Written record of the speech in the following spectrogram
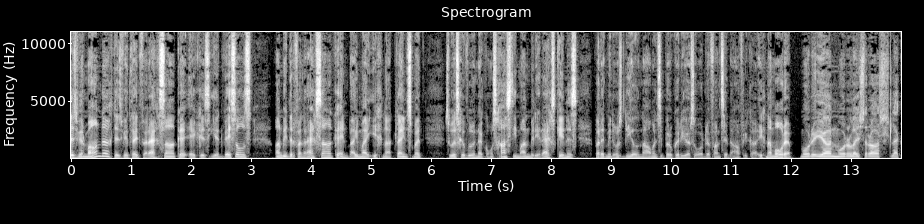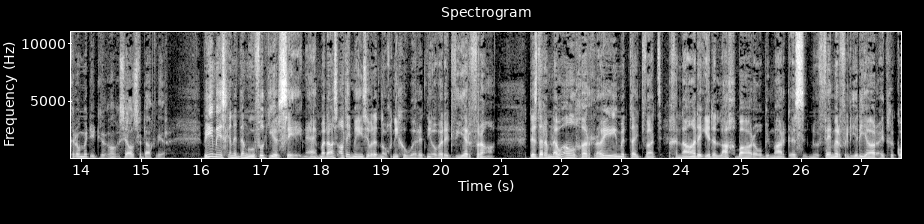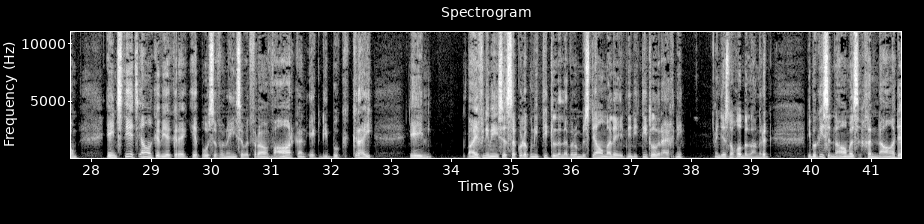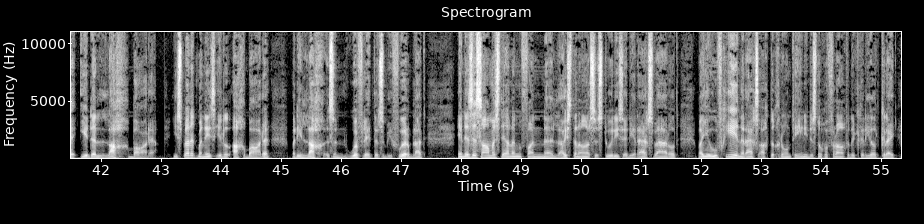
Dis weer maandag, dis weer tyd vir regsaake. Ek is Ian Wessels, aanbieder van regsaake en by my Ignas Kleinsmid, soos gewoonlik ons gas, die man met die regskennis wat dit met ons deel namens die Prokureursorde van Suid-Afrika. Ignas, môre. Môre Ian, môre luisteraars, lekker om met u te kan gesels vandag weer. Wie mense kan dit ding hoeveel keer sê, né? Maar daar's altyd mense wat dit nog nie gehoor het nie of wat dit weer vra. Dis daarom nou al geruime tyd wat genade edelagbare op die mark is, November verlede jaar uitgekom en steeds elke week kry ek e-posse van mense wat vra waar kan ek die boek kry? En baie van die mense sukkel ook met die titel, hulle wil hom bestel maar hulle het nie die titel reg nie. En dis nogal belangrik. Die boekie se naam is Genade edelagbare. Jy spel dit menes edelagbare, maar die lag is in hoofletters op die voorblad. En dis 'n samestelling van uh, luisteraars se stories uit die regswêreld, maar jy hoef geen regsagtergrond te hê nie. Dis nog 'n vraag wat ek gereeld kry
